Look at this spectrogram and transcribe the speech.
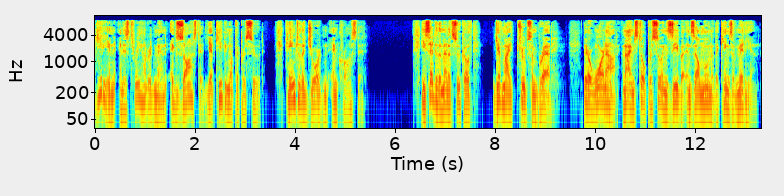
Gideon and his 300 men exhausted yet keeping up the pursuit came to the jordan and crossed it. He said to the men of sukkoth give my troops some bread. They are worn out and i am still pursuing zebah and zalmunna the kings of midian.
